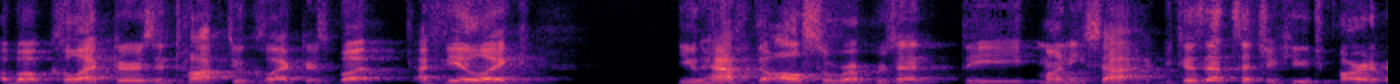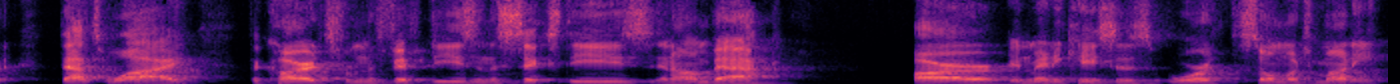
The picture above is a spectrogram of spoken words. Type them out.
about collectors and talk to collectors. But I feel like you have to also represent the money side because that's such a huge part of it. That's why the cards from the 50s and the 60s and on back are in many cases worth so much money.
